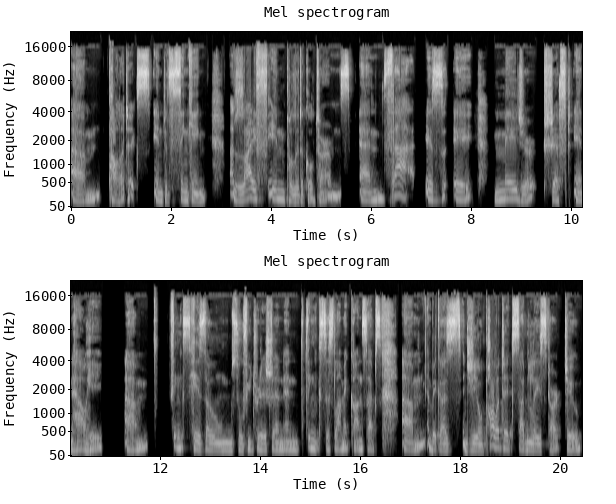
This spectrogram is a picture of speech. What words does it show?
um, politics, into thinking life in political terms. And that is a major shift in how he um, thinks his own Sufi tradition and thinks Islamic concepts um, because geopolitics suddenly start to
